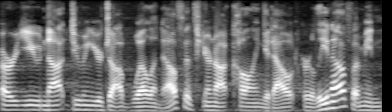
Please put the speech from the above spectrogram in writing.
are you not doing your job well enough if you're not calling it out early enough? I mean,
